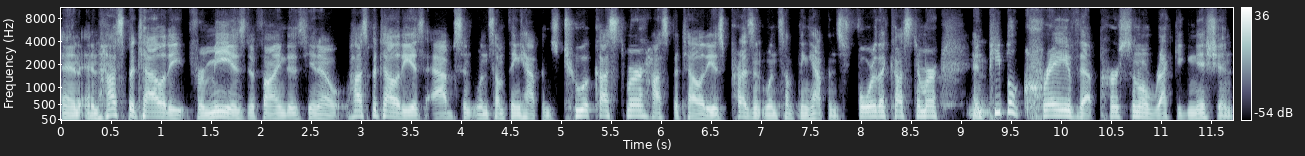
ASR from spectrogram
and and hospitality for me is defined as you know hospitality is absent when something happens to a customer hospitality is present when something happens for the customer mm-hmm. and people crave that personal recognition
